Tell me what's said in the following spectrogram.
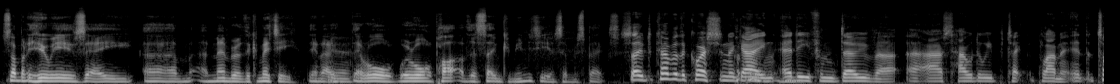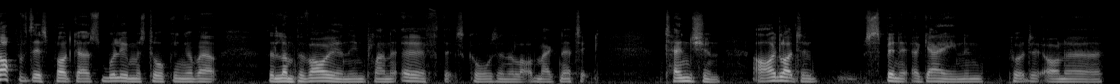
somebody who is a um, a member of the committee. You know, Yeah. they're all we're all part of the same community in some respects. So to cover the question again, Eddie from Dover uh, asked, "How do we protect the planet?" At the top of this podcast, William was talking about the lump of iron in planet Earth that's causing a lot of magnetic tension. I'd like to spin it again and put it on a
